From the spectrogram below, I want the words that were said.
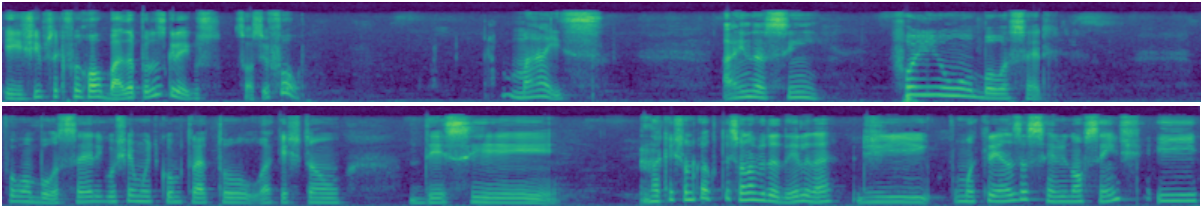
egípcia que foi roubada pelos gregos, só se for. Mas, ainda assim, foi uma boa série. Foi uma boa série, gostei muito como tratou a questão desse na questão do que aconteceu na vida dele, né? De uma criança sendo inocente e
